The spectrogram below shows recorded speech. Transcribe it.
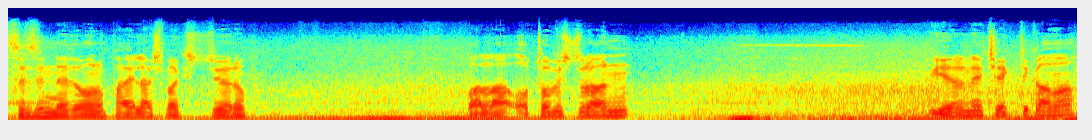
Sizinle de onu paylaşmak istiyorum. Vallahi otobüs durağının yerine çektik ama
